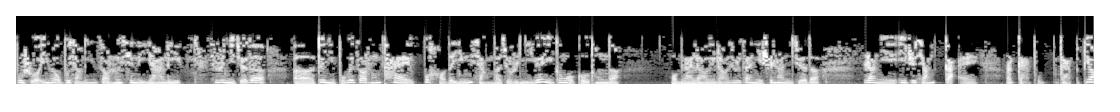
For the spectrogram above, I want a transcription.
不说，因为我不想给你造成心理压力。就是你觉得呃，对你不会造成太不好的影响的，就是你愿意跟我沟通的。我们来聊一聊，就是在你身上，你觉得让你一直想改而改不改不掉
